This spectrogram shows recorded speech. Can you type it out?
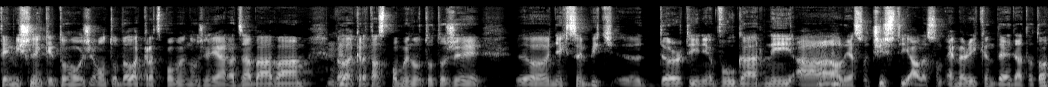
tej myšlienke toho, že on to veľakrát spomenul, že ja rád zabávam, mm-hmm. veľakrát tam spomenul toto, že uh, nechcem byť uh, dirty, vulgárny, a, mm-hmm. ale ja som čistý, ale som American Dad a toto.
